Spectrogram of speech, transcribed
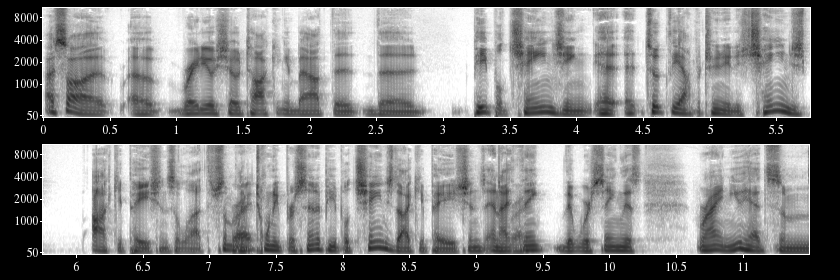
I saw a, a radio show talking about the the people changing. It, it took the opportunity to change occupations a lot. There's Something like twenty percent of people changed occupations, and I Right. think that we're seeing this. Ryan, you had some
